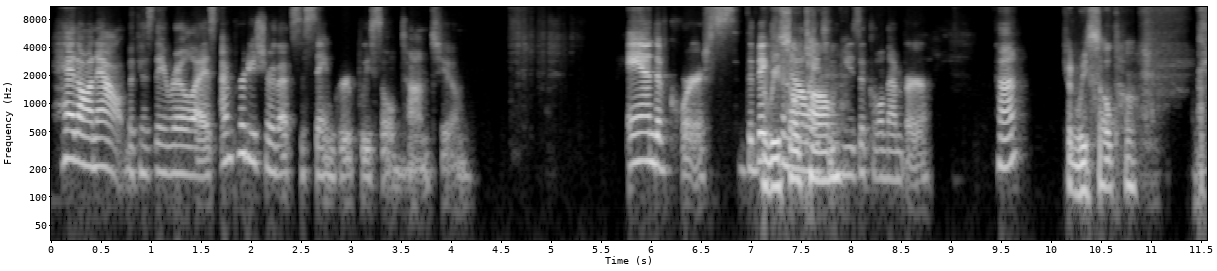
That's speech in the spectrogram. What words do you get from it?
head on out because they realize I'm pretty sure that's the same group we sold Tom to. And of course, the big finale to the musical number. Huh? Can we sell Tom?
